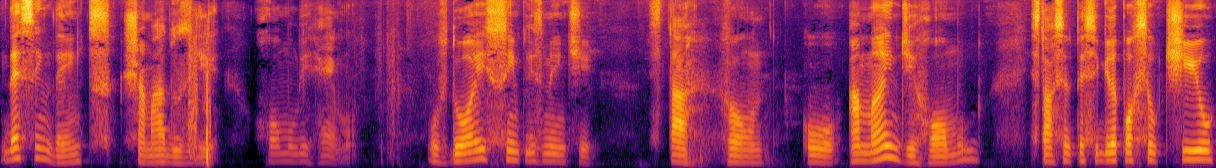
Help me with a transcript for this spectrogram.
descendentes chamados de Rômulo e Remo. Os dois simplesmente estavam. O, a mãe de Rômulo estava sendo perseguida por seu tio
